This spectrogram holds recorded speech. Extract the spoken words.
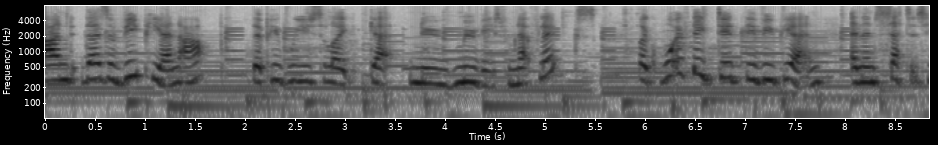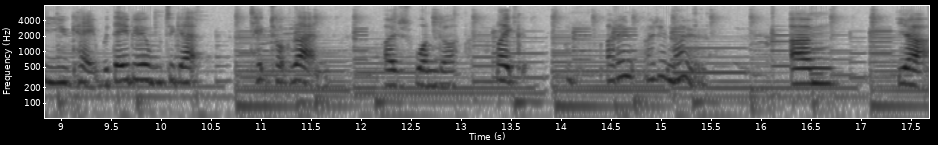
and there's a VPN app that people use to like get new movies from Netflix. Like, what if they did the VPN and then set it to UK? Would they be able to get TikTok then? I just wonder. Like, I don't, I don't know. Um, yeah.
